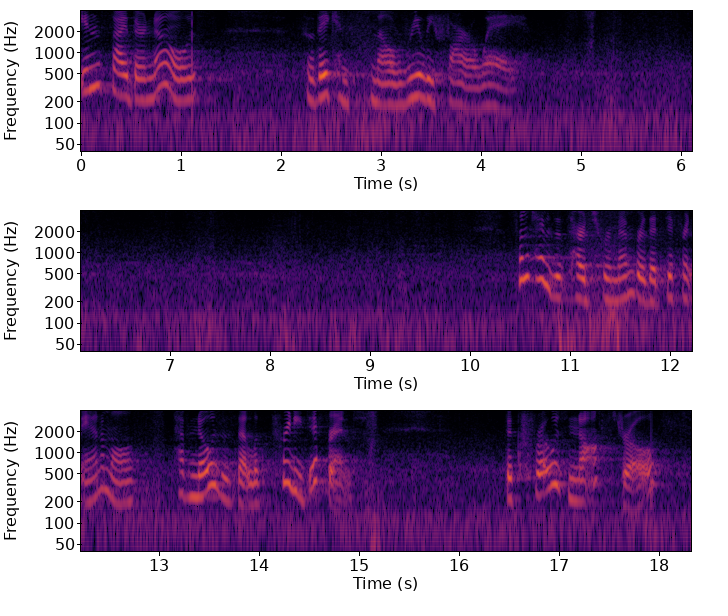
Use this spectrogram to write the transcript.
inside their nose so they can smell really far away. Sometimes it's hard to remember that different animals have noses that look pretty different. The crow's nostrils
